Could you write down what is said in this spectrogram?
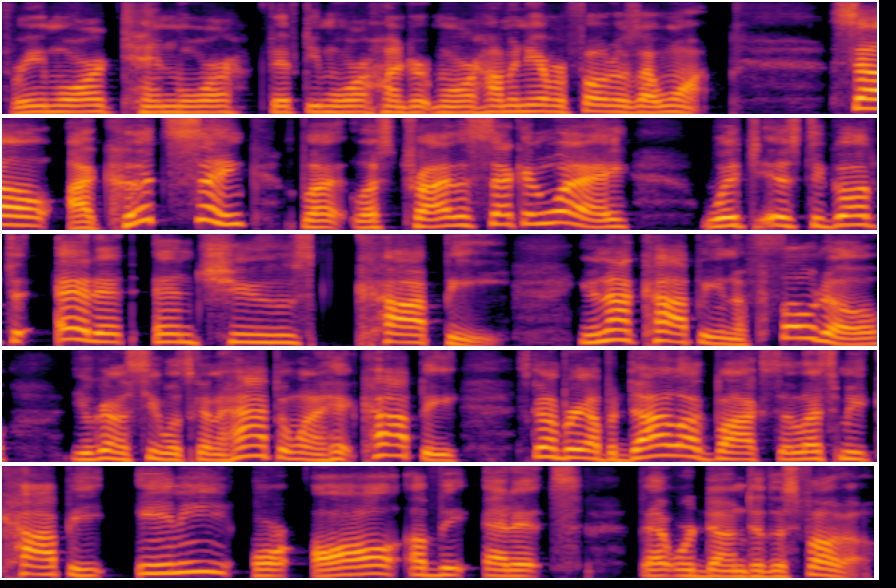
three more, 10 more, 50 more, 100 more, how many ever photos I want. So I could sync, but let's try the second way, which is to go up to edit and choose copy. You're not copying a photo, you're going to see what's going to happen when I hit copy. It's going to bring up a dialog box that lets me copy any or all of the edits that were done to this photo.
